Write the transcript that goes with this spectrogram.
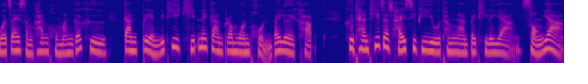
หัวใจสำคัญของมันก็คือ การเปลี่ยนวิธีคิดในการประมวลผลไปเลยครับ คือแทนที่จะใช้ CPU ทำงานไปทีละอย่าง 2 อย่าง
